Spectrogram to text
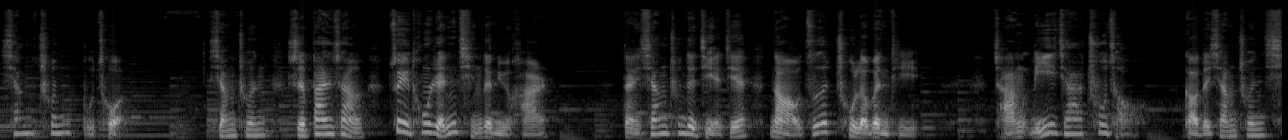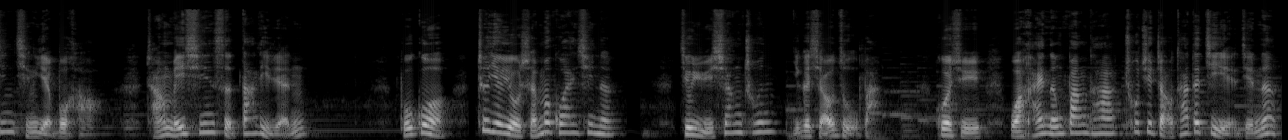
香春不错，香春是班上最通人情的女孩，但香春的姐姐脑子出了问题，常离家出走。搞得香春心情也不好，常没心思搭理人。不过这又有什么关系呢？就与香春一个小组吧，或许我还能帮她出去找她的姐姐呢。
